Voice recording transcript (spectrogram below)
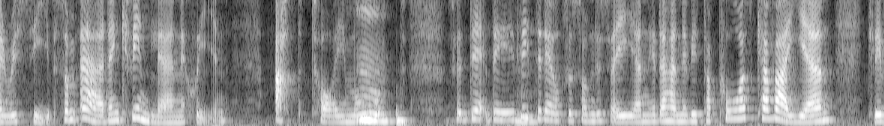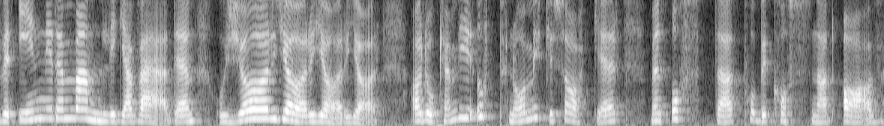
I receive som är den kvinnliga energin. Att ta emot. Mm. För det, det är lite det också som du säger Jenny, det här när vi tar på oss kavajen, kliver in i den manliga världen och gör, gör, gör, gör. Ja, då kan vi uppnå mycket saker, men ofta på bekostnad av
